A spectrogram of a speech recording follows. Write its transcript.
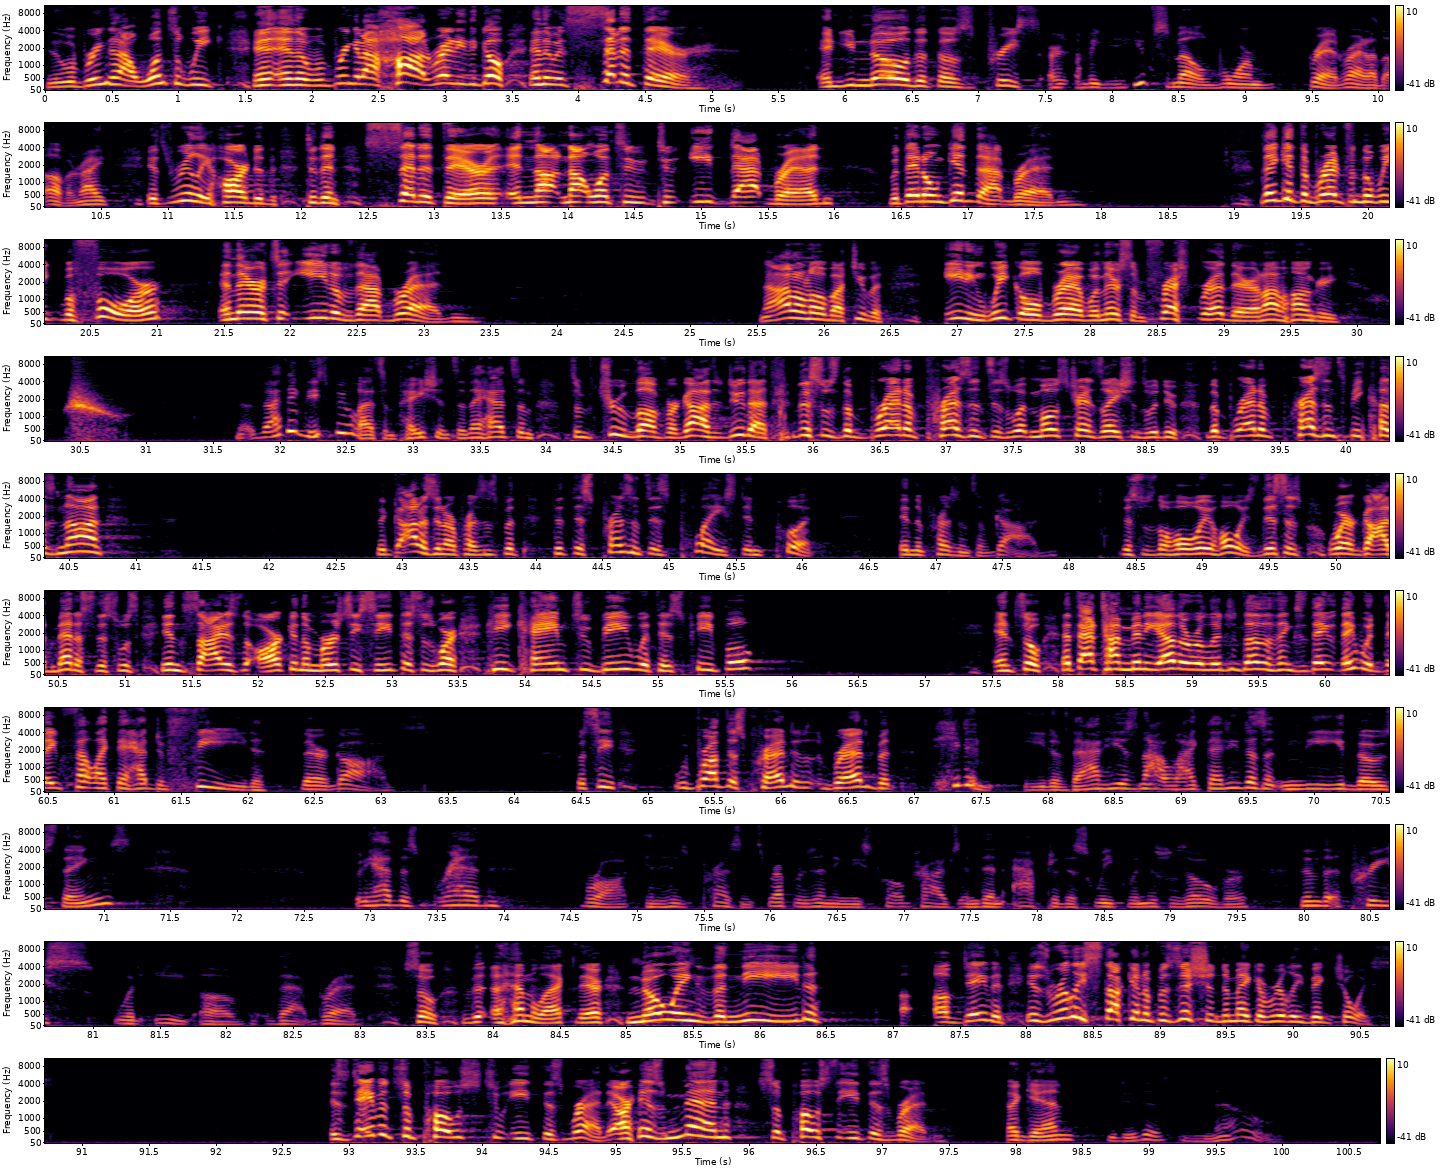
And they would bring it out once a week, and, and they would bring it out hot, ready to go, and they would set it there. And you know that those priests are, I mean, you've smelled warm bread right out of the oven, right? It's really hard to, to then set it there and not, not want to, to eat that bread, but they don't get that bread. They get the bread from the week before, and they are to eat of that bread. Now, I don't know about you, but eating week old bread when there's some fresh bread there and I'm hungry, whew, I think these people had some patience and they had some, some true love for God to do that. This was the bread of presence, is what most translations would do. The bread of presence, because not that God is in our presence, but that this presence is placed and put in the presence of God. This was the Holy of Holies. This is where God met us. This was inside as the ark and the mercy seat. This is where He came to be with His people. And so at that time, many other religions, other things, they, they would they felt like they had to feed their gods. But see, we brought this bread, bread, but he didn't eat of that. He is not like that. He doesn't need those things. But he had this bread brought in his presence, representing these 12 tribes. And then after this week, when this was over, then the priests would eat of that bread. So the Ahimelech there, knowing the need of David, is really stuck in a position to make a really big choice. Is David supposed to eat this bread? Are his men supposed to eat this bread? Again, you do this. No.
